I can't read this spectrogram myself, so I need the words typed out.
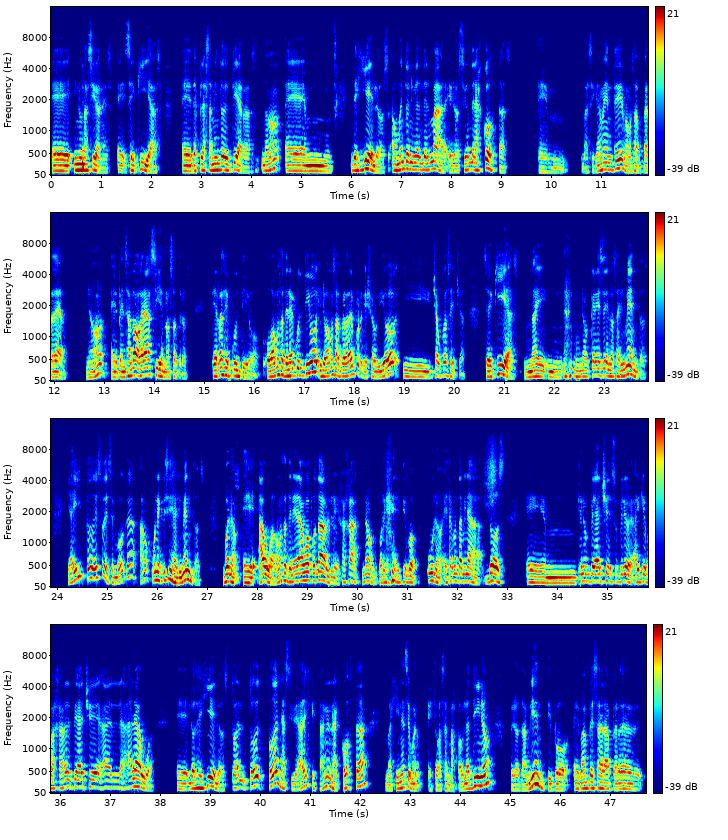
eh, inundaciones, eh, sequías, desplazamiento de tierras, ¿no? Em, deshielos, aumento del nivel del mar, erosión de las costas, em, básicamente vamos a perder ¿no? Eh, pensando ahora sí en nosotros, tierras de cultivo, o vamos a tener cultivo y lo vamos a perder porque llovió y chau cosechas, sequías, no, hay, no crecen los alimentos, y ahí todo eso desemboca a una crisis de alimentos. Bueno, eh, agua, vamos a tener agua potable, jaja, no, porque tipo, uno, está contaminada, dos, em, tiene un pH superior, hay que bajar el pH al, agua. Eh, los deshielos, todas las ciudades que están en la costa Imagínense, bueno, esto va a ser más paulatino, pero también, tipo, eh, va a empezar a perder,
